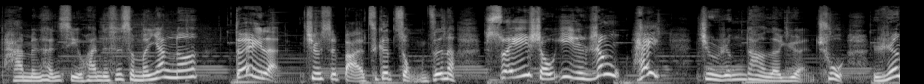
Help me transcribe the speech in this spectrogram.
他们很喜欢的是什么样呢？对了。就是把这个种子呢，随手一扔，嘿，就扔到了远处，扔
